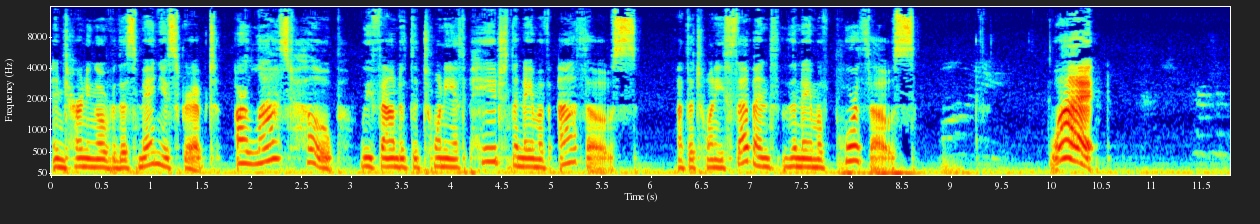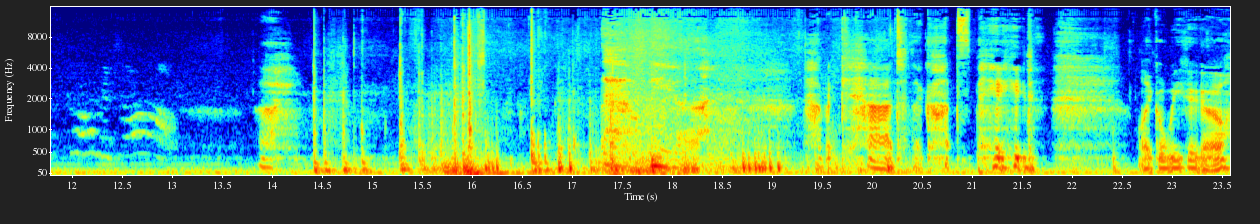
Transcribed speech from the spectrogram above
in turning over this manuscript, our last hope, we found at the 20th page the name of Athos, at the 27th the name of Porthos. What? Ugh. cat that got spayed like a week ago.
